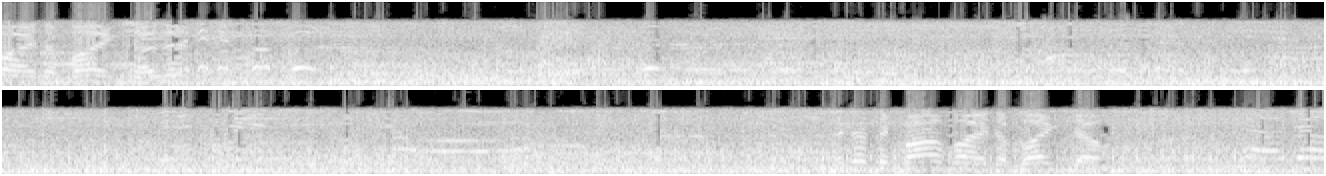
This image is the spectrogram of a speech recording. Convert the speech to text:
A bike, does it? It doesn't qualify as a bike, though. No!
